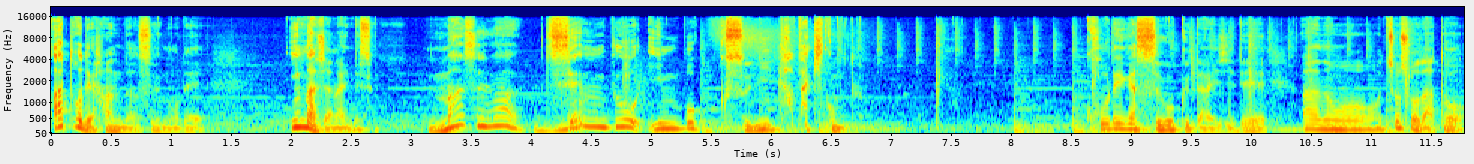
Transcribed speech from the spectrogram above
後で判断するので今じゃないんですよ。まずは全部をインボックスに叩き込むと。これがすごく大事であの著書だと、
